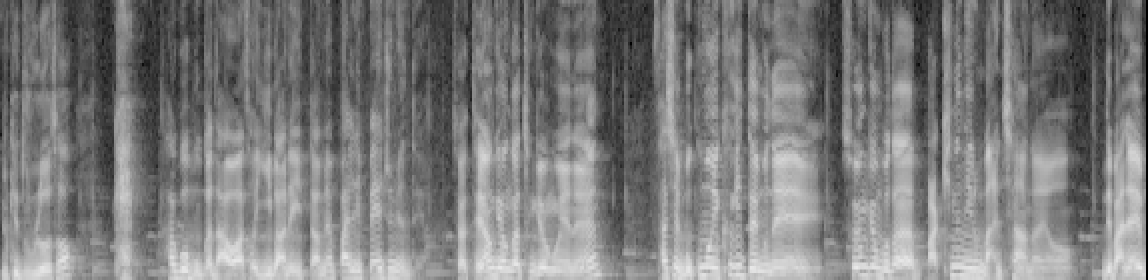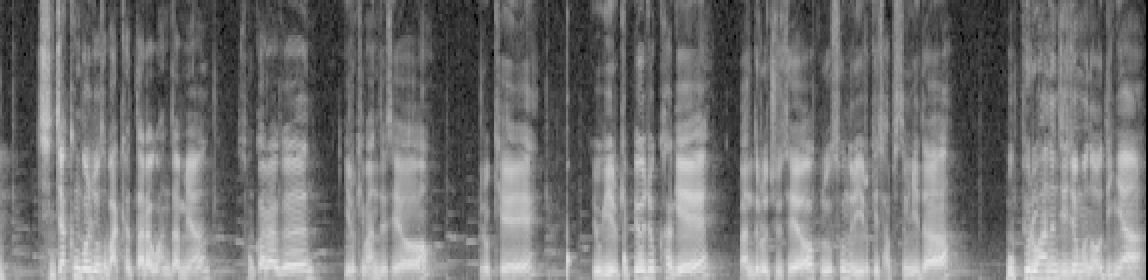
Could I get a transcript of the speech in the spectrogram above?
이렇게 눌러서 객 하고 뭔가 나와서 입 안에 있다면 빨리 빼주면 돼요. 자 대형견 같은 경우에는 사실 목구멍이 크기 때문에 소형견보다 막히는 일은 많지 않아요. 근데 만약에 진짜 큰 걸 줘서 막혔다라고 한다면 손가락은 이렇게 만드세요. 이렇게. 여기 이렇게 뾰족하게 만들어 주세요. 그리고 손을 이렇게 잡습니다. 목표로 하는 지점은 어디냐?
